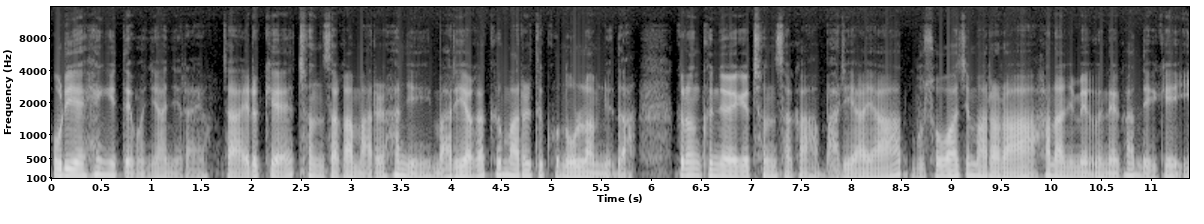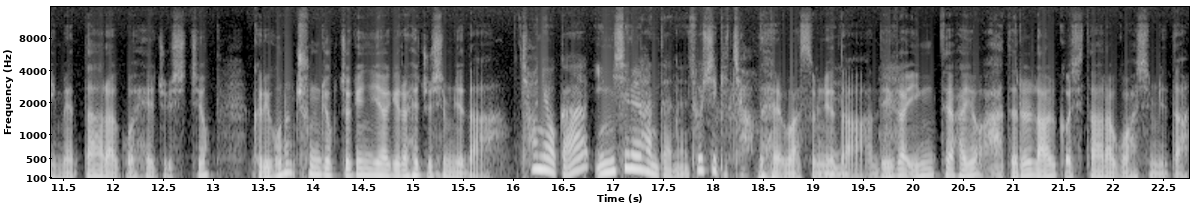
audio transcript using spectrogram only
우리의 행위 때문이 아니라요. 자, 이렇게 천사가 말을 하니 마리아가 그 말을 듣고 놀랍니다. 그런 그녀에게 천사가 마리아야 무서워하지 말아라. 하나님의 은혜가 내게 임했다라고 해 주시죠. 그리고는 충격적인 이야기를 해 주십니다. 처녀가 임신을 한다는 소식이죠. 네, 맞습니다. 네가 잉태하여 아들을 낳을 것이다라고 하십니다.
